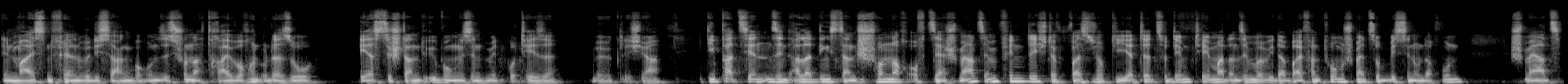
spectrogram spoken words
In den meisten Fällen würde ich sagen, bei uns ist schon nach drei Wochen oder so erste Standübungen sind mit Prothese möglich, ja. Die Patienten sind allerdings dann schon noch oft sehr schmerzempfindlich. Ich weiß nicht, ob die Jette zu dem Thema, dann sind wir wieder bei Phantomschmerz so ein bisschen und auch Wundschmerz.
